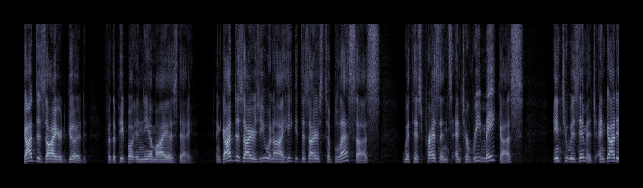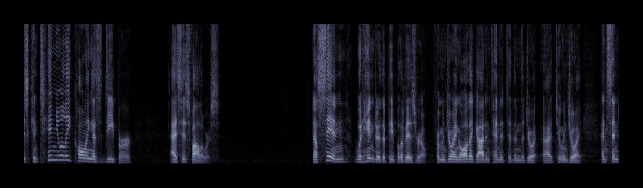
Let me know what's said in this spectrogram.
God desired good for the people in Nehemiah's day. And God desires you and I, He desires to bless us with His presence and to remake us into His image. And God is continually calling us deeper as His followers. Now, sin would hinder the people of Israel from enjoying all that God intended to them to, joy, uh, to enjoy. And sin,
